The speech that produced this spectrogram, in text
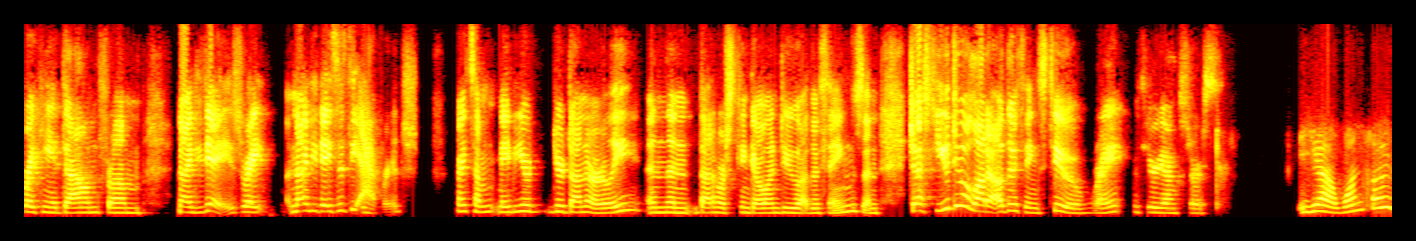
breaking it down from 90 days, right? 90 days is the average, right? Some maybe you're you're done early, and then that horse can go and do other things. And Jess, you do a lot of other things too, right? With your youngsters. Yeah, once I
